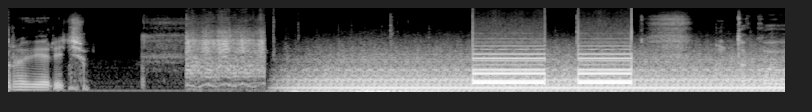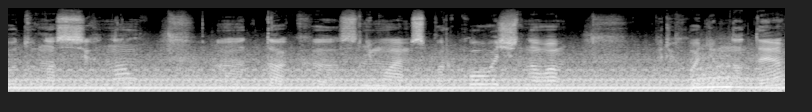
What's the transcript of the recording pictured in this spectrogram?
проверить. Вот такой вот у нас сигнал. А, так, э, снимаем с парковочного. Переходим на D.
